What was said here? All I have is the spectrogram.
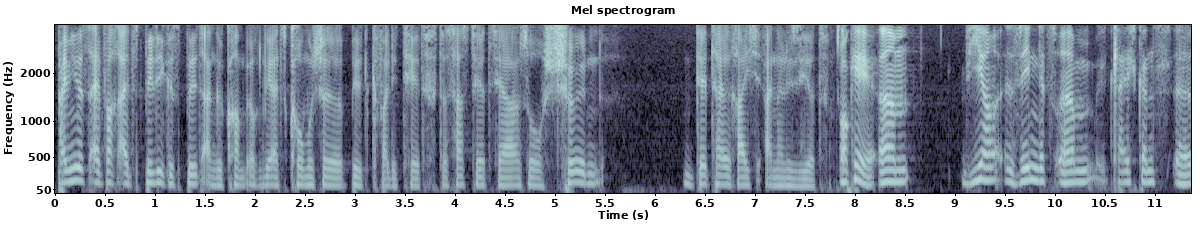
Bei mir ist einfach als billiges Bild angekommen, irgendwie als komische Bildqualität. Das hast du jetzt ja so schön detailreich analysiert. Okay, ähm, wir sehen jetzt ähm, gleich ganz äh,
